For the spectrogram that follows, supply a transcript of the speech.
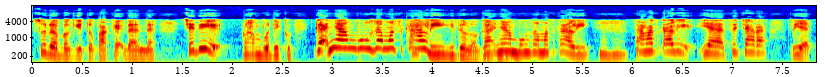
sudah begitu pakai dandan. Jadi rambut diku gak nyambung sama sekali gitu loh, gak nyambung sama sekali. Sama sekali ya secara lihat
